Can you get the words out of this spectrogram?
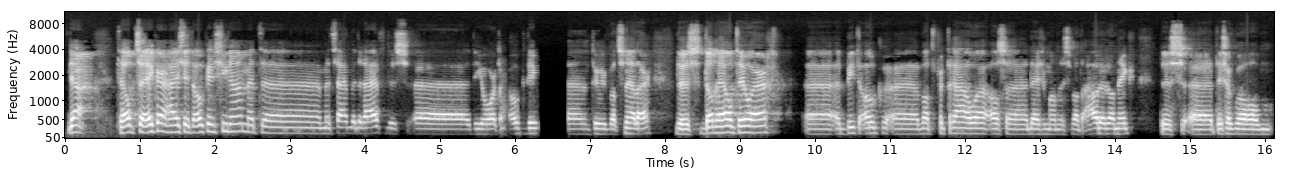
Ja, het helpt zeker. Hij zit ook in China met, uh, met zijn bedrijf, dus uh, die hoort ook dingen uh, natuurlijk wat sneller. Dus dat helpt heel erg. het biedt ook wat vertrouwen als deze man is wat ouder dan ik. Dus uh, het is ook wel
